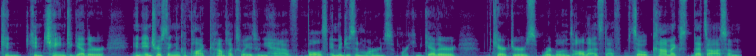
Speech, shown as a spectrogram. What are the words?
can can chain together in interesting and compl- complex ways when you have both images and words working together, characters, word balloons, all that stuff. So comics, that's awesome,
